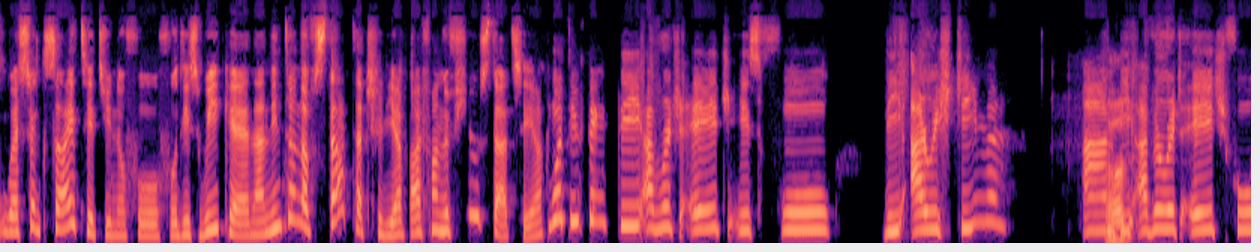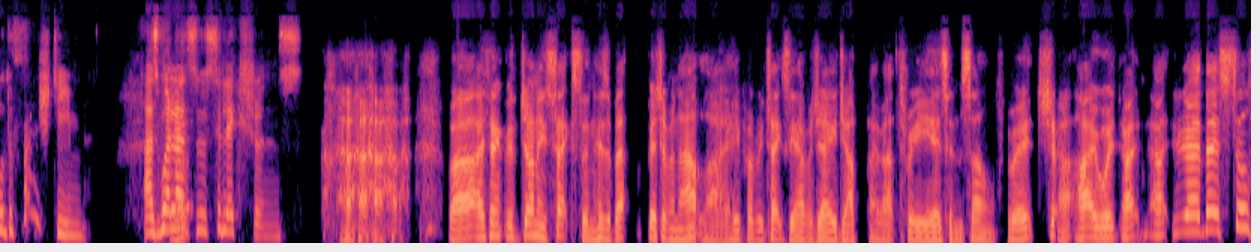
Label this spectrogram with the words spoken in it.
We're so excited, you know, for for this weekend. And in terms of stats, actually, I've, I found a few stats here. What do you think the average age is for the Irish team, and oh, the average age for the French team, as well, well as the selections? well, I think with Johnny Sexton, he's a bit, bit of an outlier. He probably takes the average age up by about three years himself, which I would. I, I, there's still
